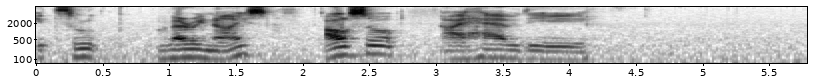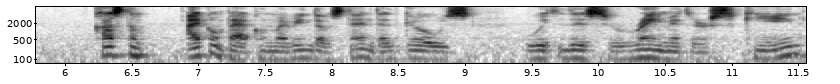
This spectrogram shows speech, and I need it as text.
it's look very nice. Also I have the custom icon pack on my Windows 10 that goes with this Rainmeter skin.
